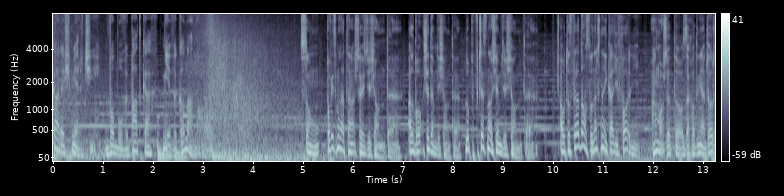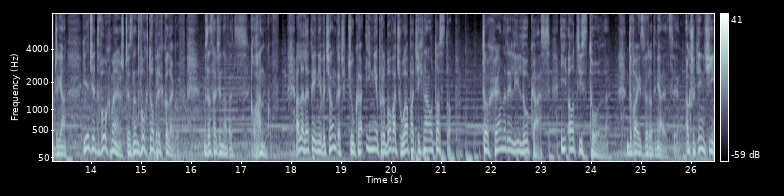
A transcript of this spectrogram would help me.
Karę śmierci. W obu wypadkach nie wykonano. Są powiedzmy lata 60. albo 70. lub wczesne 80. Autostradą słonecznej Kalifornii, a może to zachodnia Georgia, jedzie dwóch mężczyzn, dwóch dobrych kolegów, w zasadzie nawet kochanków. Ale lepiej nie wyciągać kciuka i nie próbować łapać ich na autostop. To Henry Lee Lucas i Otis Toole, dwaj zwyrodnialcy, okrzyknięci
